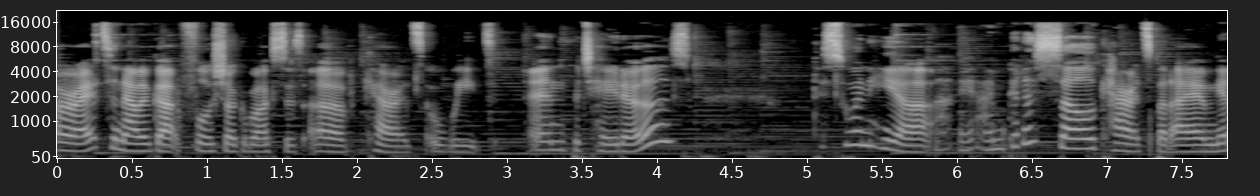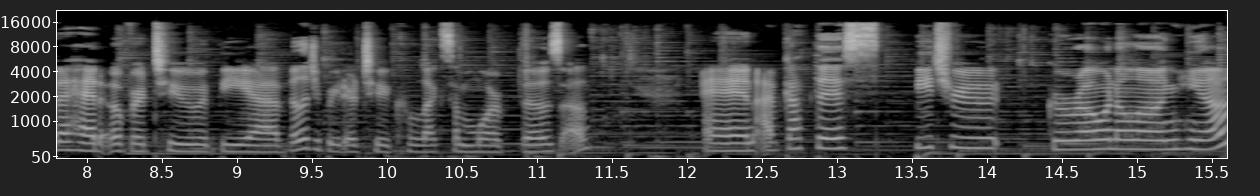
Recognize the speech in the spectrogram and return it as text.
Alright, so now we've got full shulker boxes of carrots, wheat, and potatoes. This one here, I, am gonna sell carrots, but I am gonna head over to the uh, villager breeder to collect some more of those up. And I've got this beetroot growing along here.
